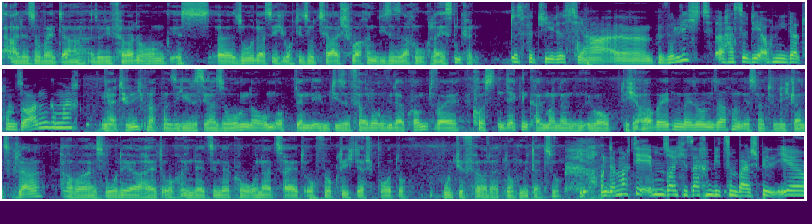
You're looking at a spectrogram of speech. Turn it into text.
alle soweit da. Also die Förderung ist äh, so, dass sich auch die Sozialschwachen diese Sachen auch leisten können. Das wird jedes Jahr äh, bewilligt. Hast du dir auch nie darum Sorgen gemacht? Natürlich macht man sich jedes Jahr Sorgen darum, ob denn eben diese Förderung wieder kommt, weil Kostendecken kann man dann überhaupt nicht arbeiten bei so Sachen, ist natürlich ganz klar. Aber es wurde ja halt auch in der, jetzt in der Corona-Zeit auch wirklich der Sport auch gut gefördert noch mit dazu. Und dann macht ihr eben solche Sachen wie zum Beispiel, ihr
